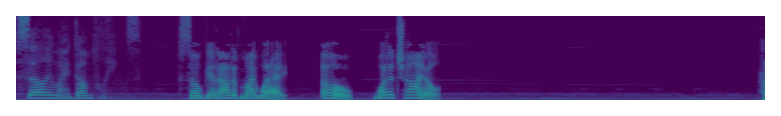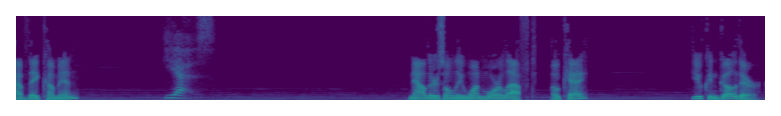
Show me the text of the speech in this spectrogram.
Selling my dumplings. So get out of my way. Oh, what a child. Have they come in? Yes. Now there's only one more left, okay? You can go there.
